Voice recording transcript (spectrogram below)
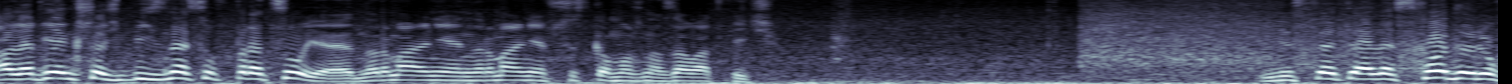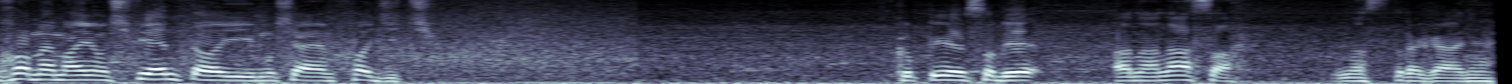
Ale większość biznesów pracuje. Normalnie, normalnie wszystko można załatwić. Niestety, ale schody ruchome mają święto i musiałem wchodzić. Kupiłem sobie ananasa na straganie.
